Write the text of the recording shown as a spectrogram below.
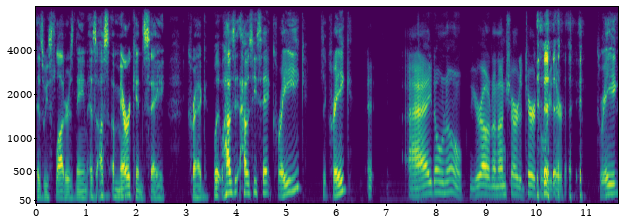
as we slaughter his name, as us Americans say, Craig. How's it? How's he say it? Craig? Is it Craig? i don't know you're out on uncharted territory there Craig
